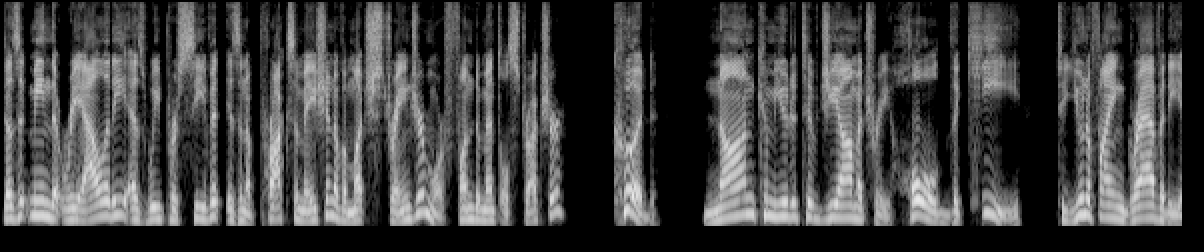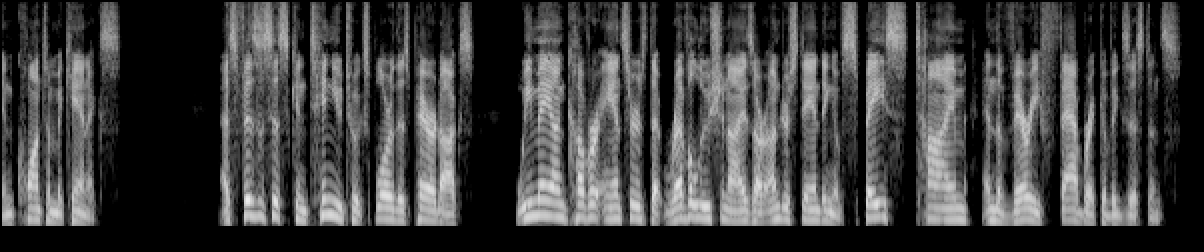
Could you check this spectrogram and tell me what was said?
does it mean that reality as we perceive it is an approximation of a much stranger, more fundamental structure? Could non commutative geometry hold the key to unifying gravity and quantum mechanics? As physicists continue to explore this paradox, we may uncover answers that revolutionize our understanding of space, time, and the very fabric of existence.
